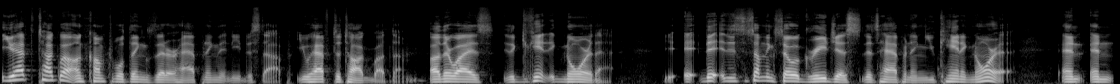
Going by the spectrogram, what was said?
You have to talk about uncomfortable things that are happening that need to stop. You have to talk about them. Otherwise, like, you can't ignore that. Y- It, this is something so egregious that's happening. You can't ignore it, and and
